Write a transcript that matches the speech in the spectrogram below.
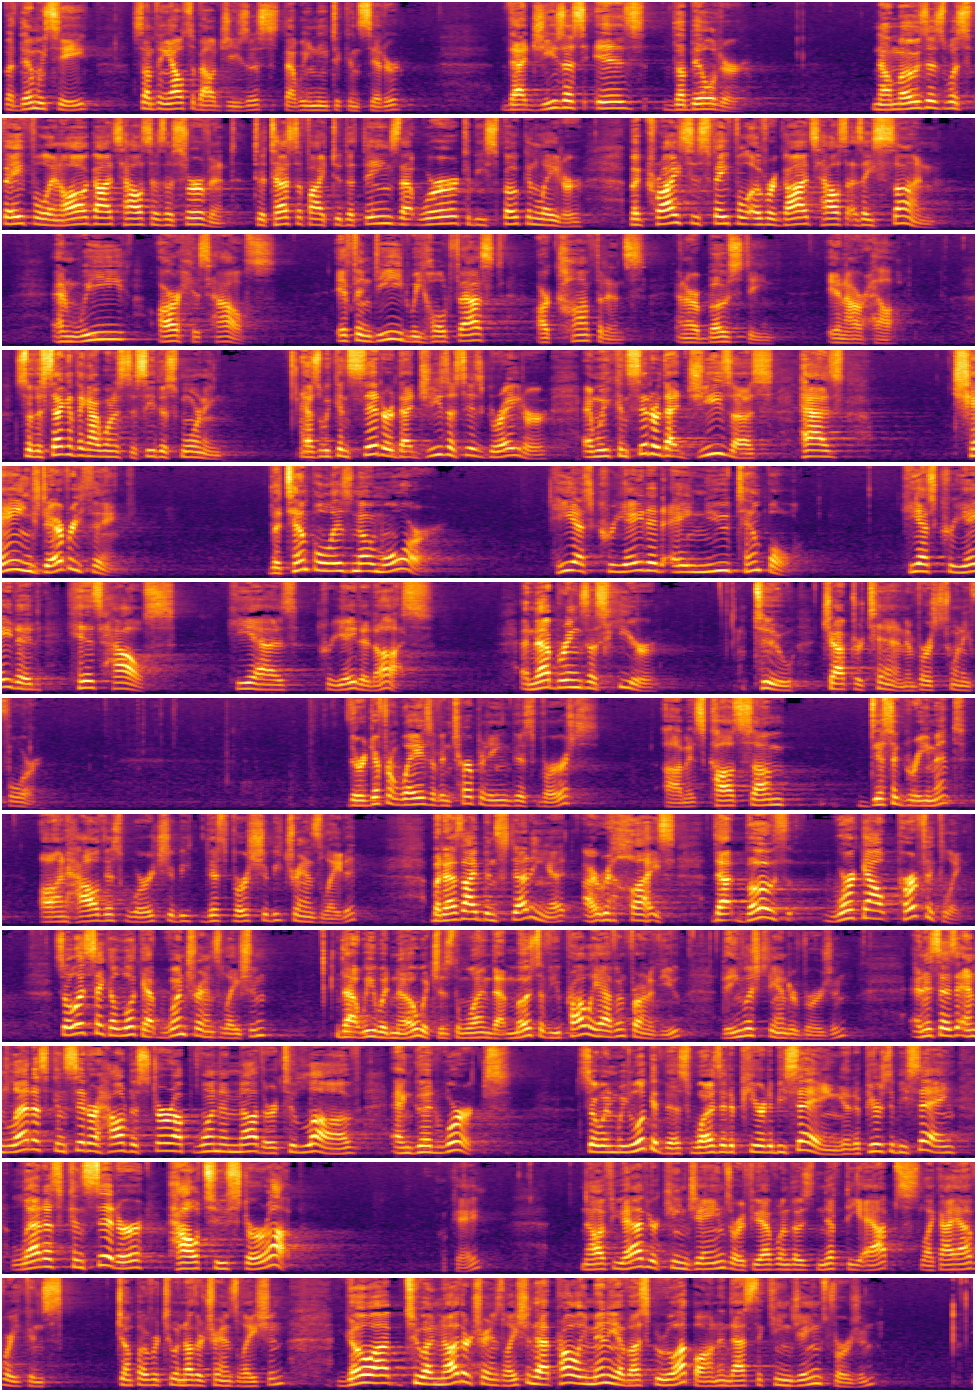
But then we see something else about Jesus that we need to consider that Jesus is the builder. Now, Moses was faithful in all God's house as a servant to testify to the things that were to be spoken later, but Christ is faithful over God's house as a son and we are his house. If indeed we hold fast our confidence and our boasting in our help. So, the second thing I want us to see this morning, as we consider that Jesus is greater and we consider that Jesus has changed everything, the temple is no more. He has created a new temple. He has created his house. He has created us. And that brings us here to chapter 10 and verse 24. There are different ways of interpreting this verse. Um, it's caused some disagreement on how this word should be, this verse should be translated. But as I've been studying it, I realize that both work out perfectly. So let's take a look at one translation that we would know, which is the one that most of you probably have in front of you, the English Standard Version. And it says, And let us consider how to stir up one another to love and good works. So when we look at this, what does it appear to be saying? It appears to be saying, Let us consider how to stir up. Okay? Now, if you have your King James or if you have one of those nifty apps like I have where you can jump over to another translation. Go up to another translation that probably many of us grew up on, and that's the King James Version.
